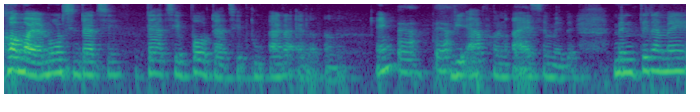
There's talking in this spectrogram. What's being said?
kommer jeg nogensinde dertil? Dertil, hvor dertil? Du er der allerede. Ikke? Ja, ja. Vi er på en rejse med det. Men det der med,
